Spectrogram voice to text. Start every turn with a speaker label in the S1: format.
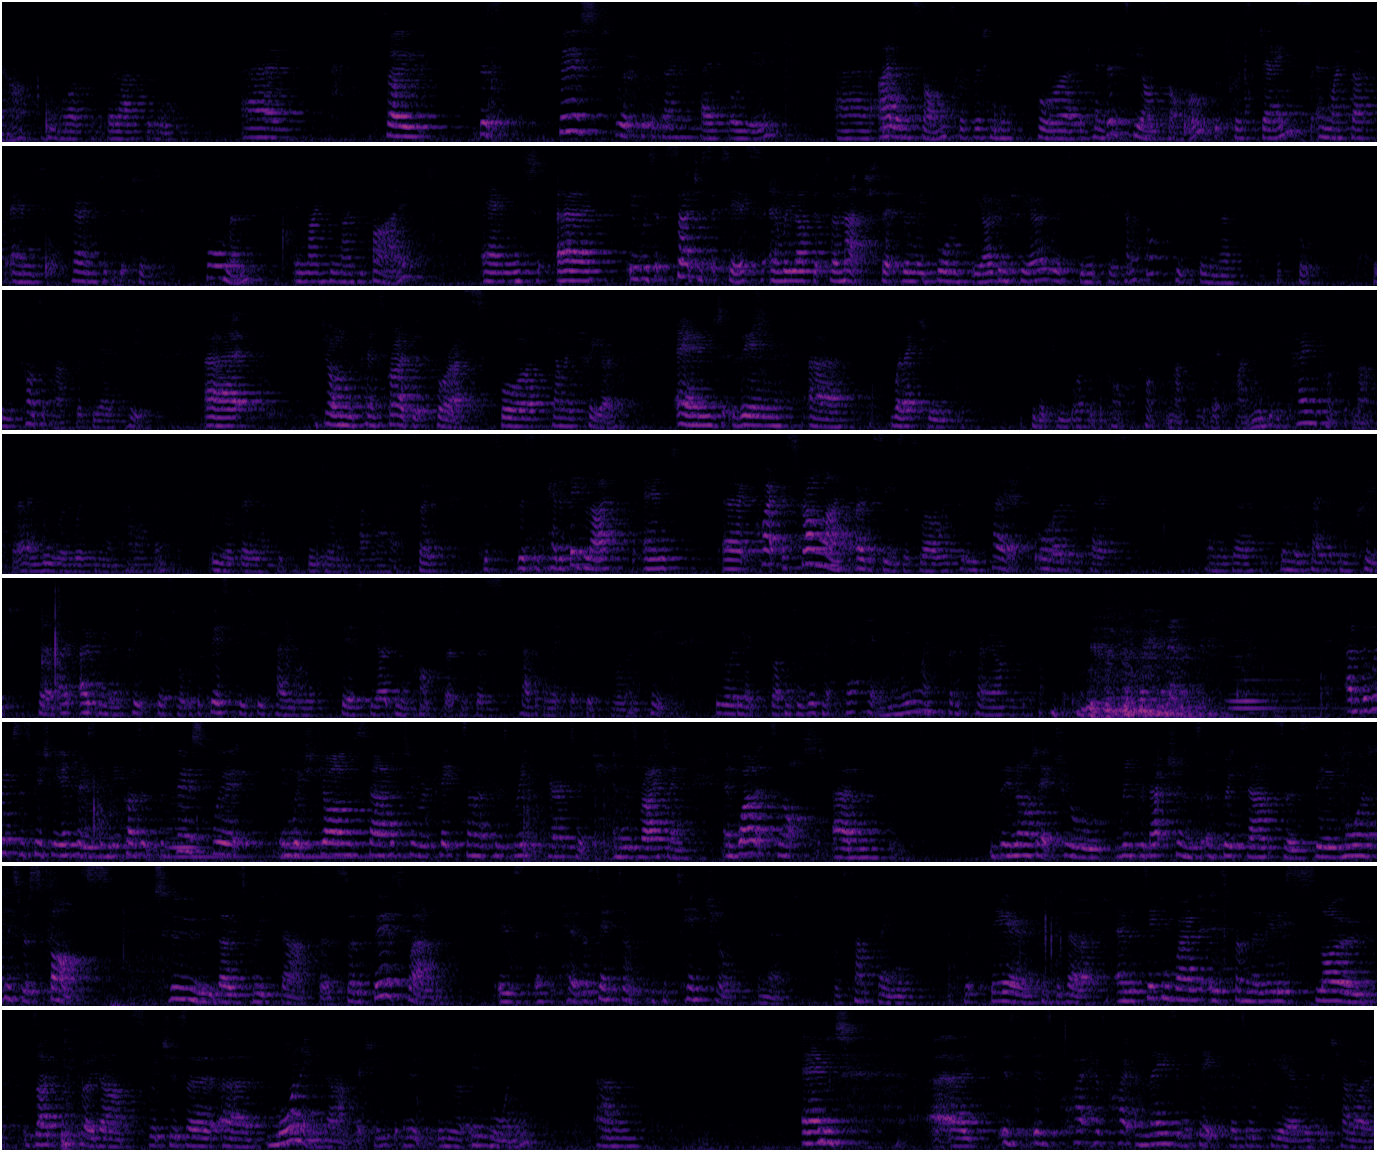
S1: now. He was the last. Uh, so this first work that we're going to play for you, uh, Island Songs, was written for the Kandinsky Ensemble, which was James and myself and clarinetist Richard Foreman in 1995. And uh, it was such a success, and we loved it so much that when we formed the Ogen Trio with Dimitri Atanassov, who's been the principal, the concertmaster of the AP, uh, John transcribed it for us for piano trio. And then, uh, well, actually, Dimitri wasn't the con- concertmaster at that time. When he became concertmaster and we were working in Hamilton, we were very lucky to be joined by Lara. So this, this has had a big life and uh, quite a strong life overseas as well. We, we play it all over the place. And uh, when we played it in Crete, o- opening the Crete Festival, it was the first piece we played on the first, the opening concert of this Kazakonetsa Festival in Crete. The audience got into rhythmic clapping and we almost couldn't carry on with the concert. um, the work's especially interesting because it's the first work in which John started to reflect some of his Greek heritage in his writing. And while it's not um, they're not actual reproductions of Greek dances, they're more his response to those Greek dances. So the first one is, has a sense of the potential in it, of something that's there and could develop. And the second one is from the really slow Zeibekiko dance, which is a, a mourning dance, actually, when you're in mourning. Um, and uh, is, is quite, has quite amazing effects, as you'll hear, with the cello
